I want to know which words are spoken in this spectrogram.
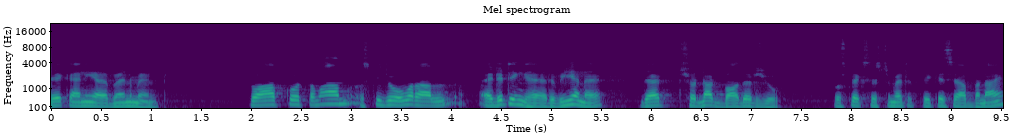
make any amendment تو آپ کو تمام اس کی جو اوور آل ایڈیٹنگ ہے ریویژن ہے that should not bother you اس کو ایک سسٹمیٹک طریقے سے آپ بنائیں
